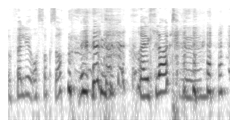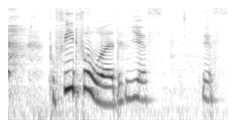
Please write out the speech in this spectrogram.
Och följ oss också. Självklart. Eh, På Feed Forward. yes. yes.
